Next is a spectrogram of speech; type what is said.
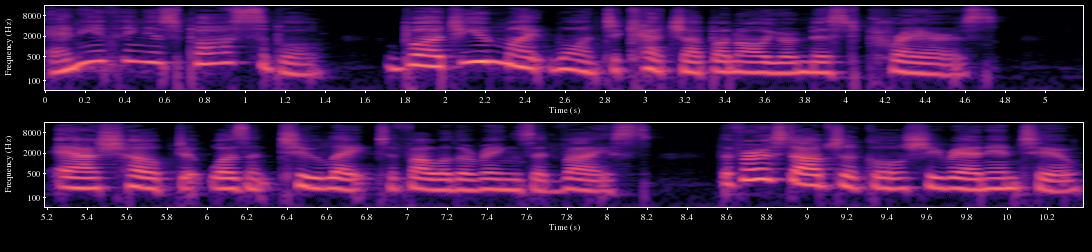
Anything is possible, but you might want to catch up on all your missed prayers. Ash hoped it wasn't too late to follow the ring's advice. The first obstacle she ran into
